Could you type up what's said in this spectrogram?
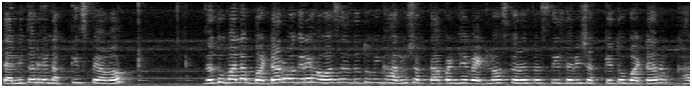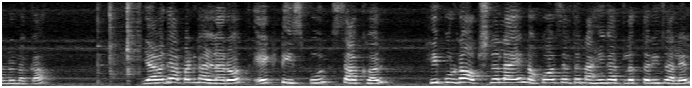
त्यांनी तर हे नक्कीच प्यावं. जर तुम्हाला बटर वगैरे हवं असेल तर तुम्ही घालू शकता पण जे वेट लॉस करत असतील तरी शक्यतो बटर घालू नका. यामध्ये आपण घालणार आहोत एक टीस्पून साखर. ही पूर्ण ऑप्शनल आहे. नको असेल तर नाही घातलं तरी चालेल.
